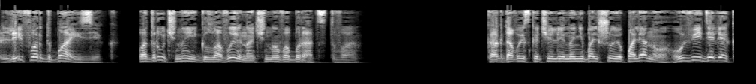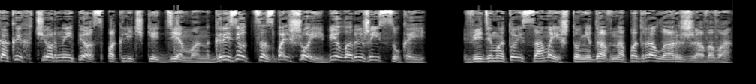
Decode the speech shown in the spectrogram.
Лифорд Байзик, подручный главы ночного братства. Когда выскочили на небольшую поляну, увидели, как их черный пес по кличке Демон грызется с большой бело-рыжей сукой, видимо, той самой, что недавно подрала ржавого.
